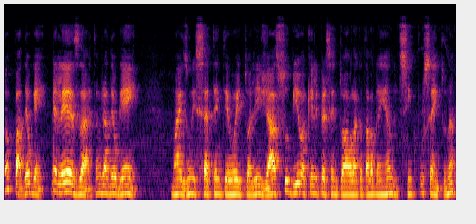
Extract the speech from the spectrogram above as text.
Opa, deu gain. Beleza, então já deu gain mais 1,78 ali, já subiu aquele percentual lá que eu estava ganhando de 5%, né?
